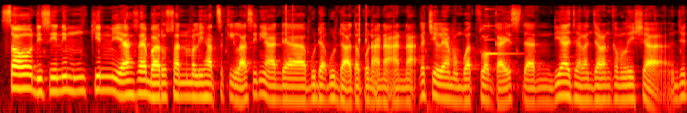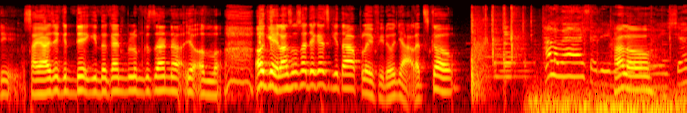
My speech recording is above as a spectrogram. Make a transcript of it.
So di sini mungkin ya Saya barusan melihat sekilas Ini ada budak-budak ataupun anak anak-anak kecil yang membuat vlog guys dan dia jalan-jalan ke Malaysia. Jadi saya aja gede gitu kan belum ke sana ya Allah. Oke, langsung saja guys kita play videonya. Let's go. Halo guys, hari ini Halo. Malaysia.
